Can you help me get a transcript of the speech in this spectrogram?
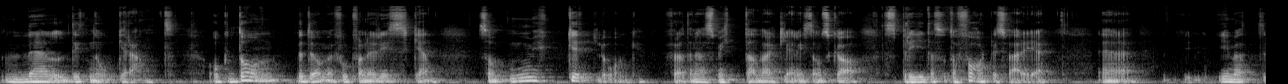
väldigt noggrant. Och de bedömer fortfarande risken som mycket låg för att den här smittan verkligen liksom ska spridas och ta fart i Sverige. Eh, I och med att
